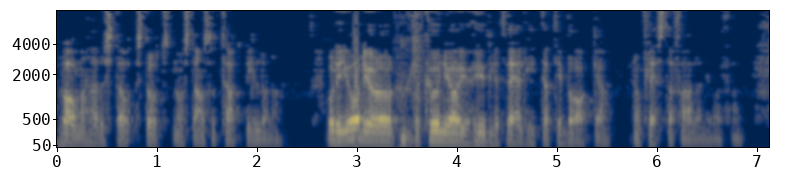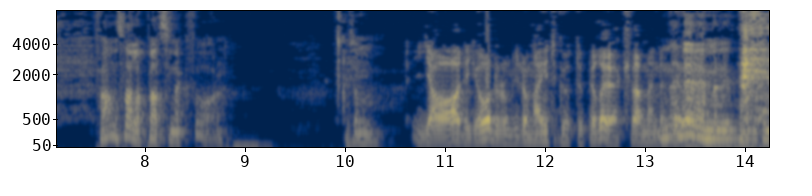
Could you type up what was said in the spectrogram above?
var man hade stå, stått någonstans och tagit bilderna. Och det gjorde ju, då kunde jag ju hyggligt väl hitta tillbaka, i de flesta fallen i alla fall. Fanns alla platserna kvar? Liksom... Ja, det gjorde de ju. De har ju inte gått upp i rök. Va? Men nej, var... nej, men liksom,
